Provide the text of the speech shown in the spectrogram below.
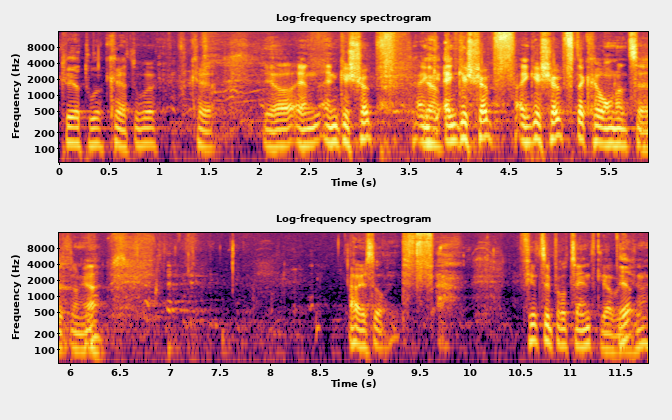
Kreatur. Kreatur. Ja, ein, ein Geschöpf, ein, ja. ein, Geschöpf, ein Geschöpf der Kronenzeitung. Ja? Also 14 Prozent, glaube ich. Ja. Ne?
